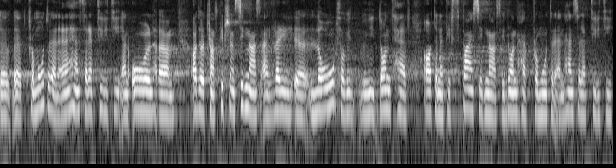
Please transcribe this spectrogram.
uh, promoter and enhancer activity and all um, other transcription signals are very low, so we, we don't have alternative splice signals, we don't have promoter enhancer activity,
